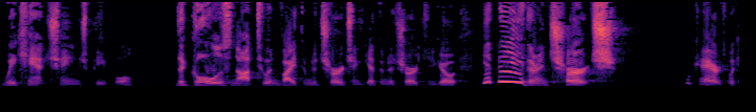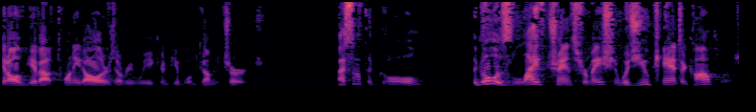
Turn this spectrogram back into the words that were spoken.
We can't change people. The goal is not to invite them to church and get them to church and you go, yippee, they're in church. Who cares? We could all give out $20 every week and people would come to church. That's not the goal. The goal is life transformation, which you can't accomplish.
